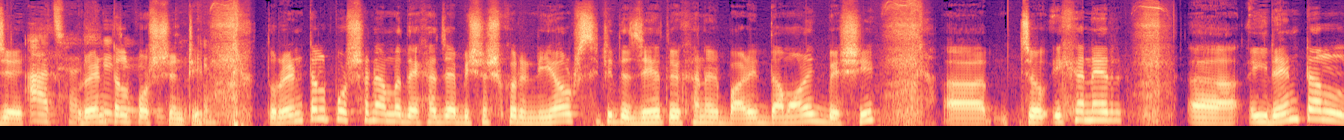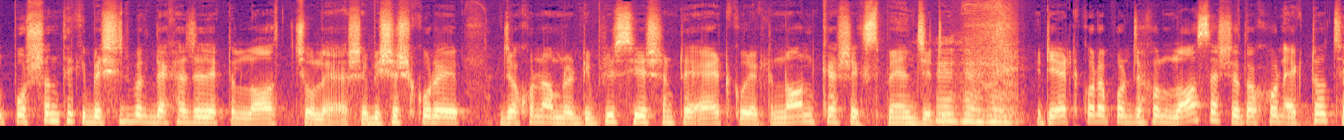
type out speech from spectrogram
যে আচ্ছা, রেন্টাল পোর্শনটি তো রেন্টাল পোর্শনে আমরা দেখা যায় বিশেষ করে নিউ ইয়র্ক সিটিতে যেহেতু এখানের বাড়ির দাম অনেক বেশি আহ, তো এখানের এই রেন্টাল পোর্শন থেকে বেশিরভাগ দেখা যায় যে একটা লস চলে আসে। বিশেষ করে যখন আমরা ডিপ্রিসিয়েশনটা অ্যাড করি একটা নন ক্যাশ এক্সপেন্স যেটি এটা অ্যাড করার পর যখন লস আসে তখন একটা হচ্ছে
